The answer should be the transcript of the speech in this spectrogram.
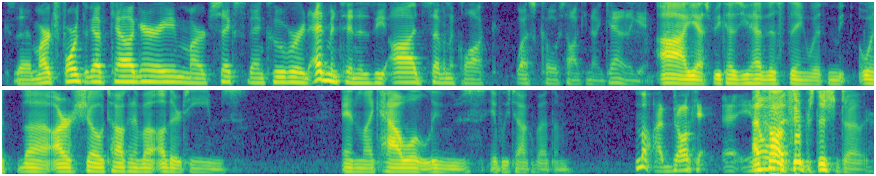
Because uh, March fourth we have Calgary, March sixth Vancouver, and Edmonton is the odd seven o'clock West Coast Hockey Night Canada game. Ah, yes, because you have this thing with me, with the, our show talking about other teams and like how we'll lose if we talk about them. No, I'm okay. Uh, you That's know called what? superstition, Tyler.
